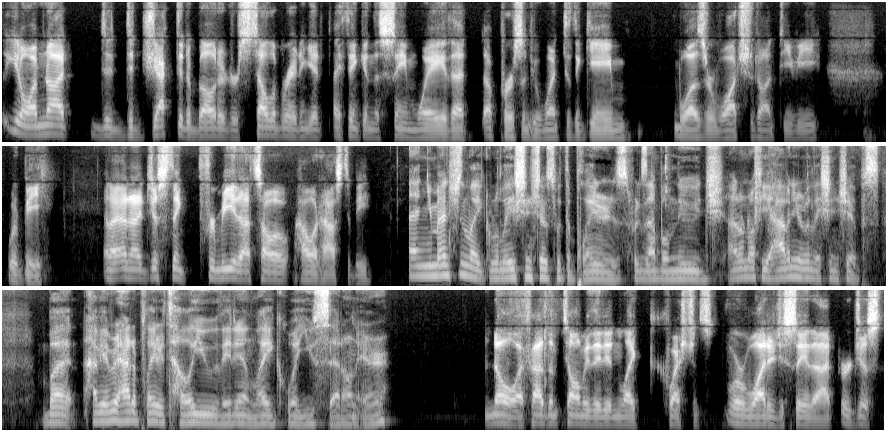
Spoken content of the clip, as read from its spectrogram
you know, I'm not de- dejected about it or celebrating it. I think in the same way that a person who went to the game was or watched it on TV would be. And I, and I just think for me, that's how how it has to be. And you mentioned like relationships with the players. For example, Nuge. I don't know if you have any relationships, but have you ever had a player tell you they didn't like what you said on air? No, I've had them tell me they didn't like questions or why did you say that or just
